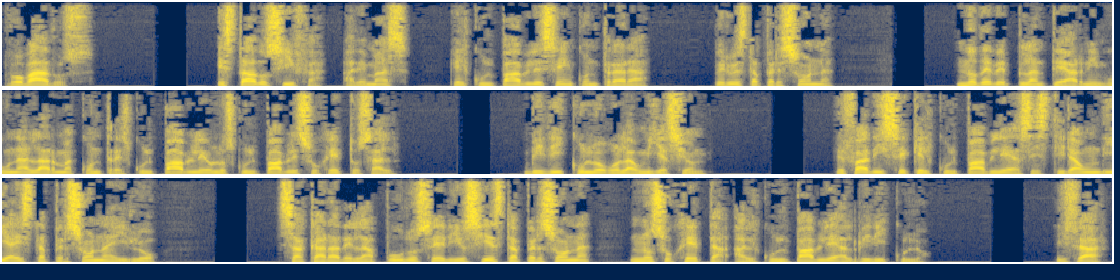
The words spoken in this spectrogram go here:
robados. Estado Sifa, además, el culpable se encontrará, pero esta persona no debe plantear ninguna alarma contra el culpable o los culpables sujetos al ridículo o la humillación. Efa dice que el culpable asistirá un día a esta persona y lo sacará del apuro serio si esta persona no sujeta al culpable al ridículo. Isa.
